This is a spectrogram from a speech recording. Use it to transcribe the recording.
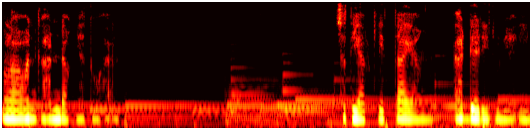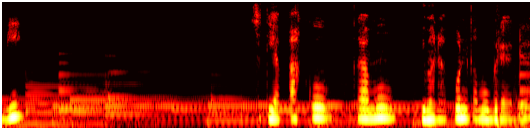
melawan kehendaknya Tuhan. Setiap kita yang ada di dunia ini, setiap aku, kamu, di mana pun kamu berada,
